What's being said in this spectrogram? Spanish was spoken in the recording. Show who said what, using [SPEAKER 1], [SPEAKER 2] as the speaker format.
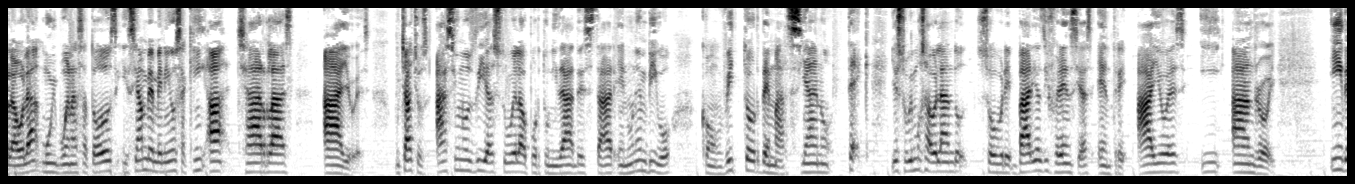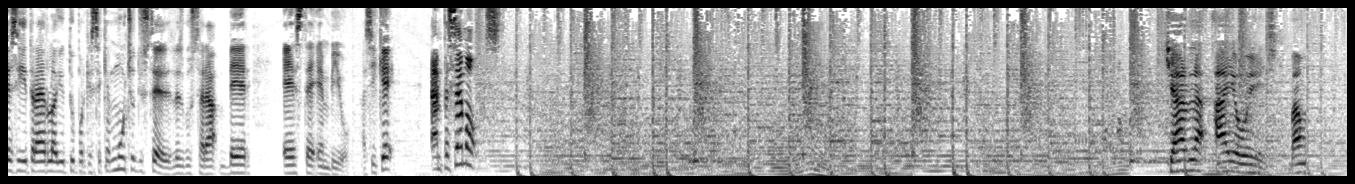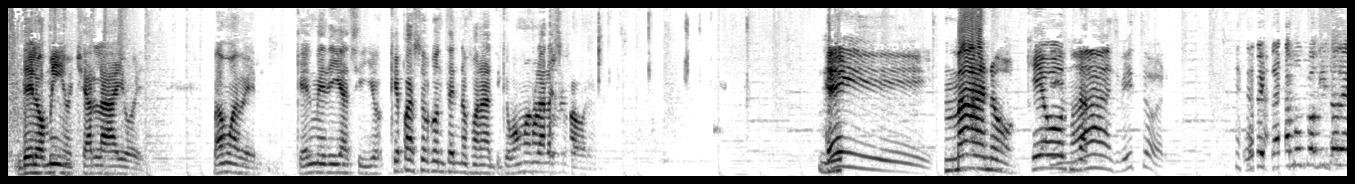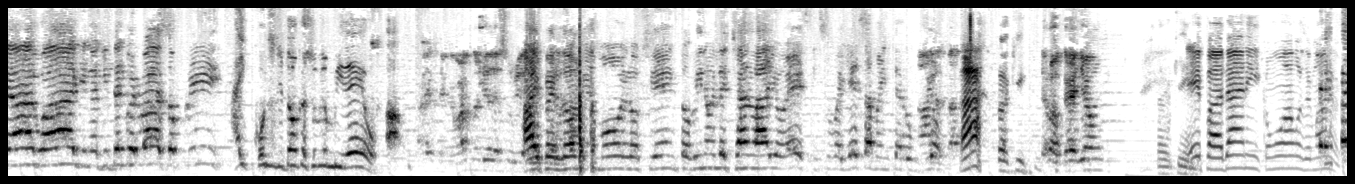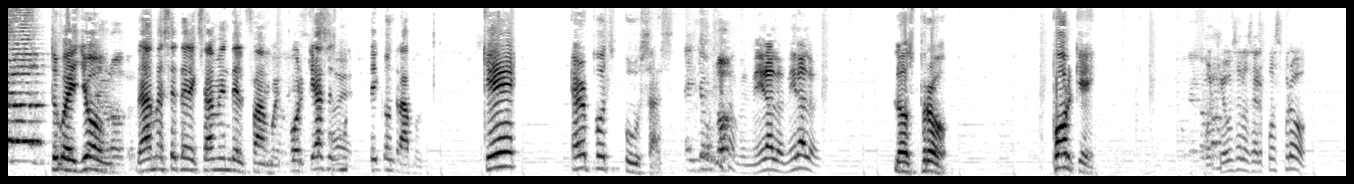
[SPEAKER 1] Hola, hola, muy buenas a todos y sean bienvenidos aquí a Charlas iOS. Muchachos, hace unos días tuve la oportunidad de estar en un en vivo con Víctor de Marciano Tech y estuvimos hablando sobre varias diferencias entre iOS y Android. Y decidí traerlo a YouTube porque sé que muchos de ustedes les gustará ver este en vivo. Así que, ¡empecemos!
[SPEAKER 2] Charla iOS. Vamos. De lo mío, charla iOS. Vamos a ver. Que él me diga si yo. ¿Qué pasó con Tecnofanático? Vamos a hablar de eso ahora.
[SPEAKER 3] ¡Hey!
[SPEAKER 2] Mano, ¿qué
[SPEAKER 3] ¿Qué
[SPEAKER 2] onda?
[SPEAKER 3] más, Víctor?
[SPEAKER 2] Tráigame un poquito de agua, alguien. Aquí tengo el vaso, please. Ay, coño, yo tengo que subir un video. Ah. Ay, perdón, mi amor, lo siento. Vino el de charla iOS y su belleza me interrumpió.
[SPEAKER 3] ¡Ah!
[SPEAKER 2] Aquí. Aquí.
[SPEAKER 3] ¡Epa, Dani! ¿Cómo vamos, hermano?
[SPEAKER 2] Tú, ves, John, déjame hacerte el examen del fanboy. ¿Por qué haces mucho contra Apple? ¿Qué AirPods usas?
[SPEAKER 3] Míralos, míralos.
[SPEAKER 2] Los Pro. ¿Por qué?
[SPEAKER 3] ¿Por qué uso los AirPods Pro?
